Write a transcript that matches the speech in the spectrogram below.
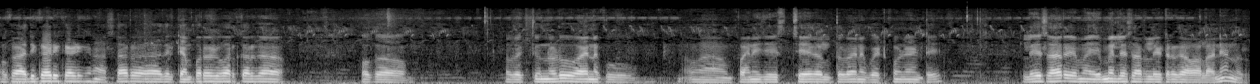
ఒక అధికారికి అడిగిన సార్ అది టెంపరీ వర్కర్గా ఒక వ్యక్తి ఉన్నాడు ఆయనకు పని చేసి చేయగలుగుతాడు ఆయన పెట్టుకోండి అంటే లేదు సార్ ఎమ్మెల్యే సార్ లీటర్ కావాలని అన్నారు.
